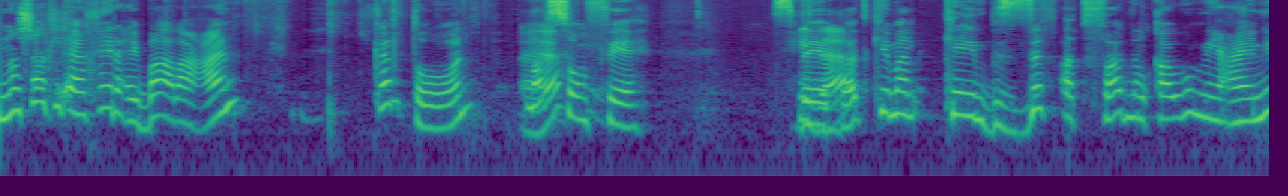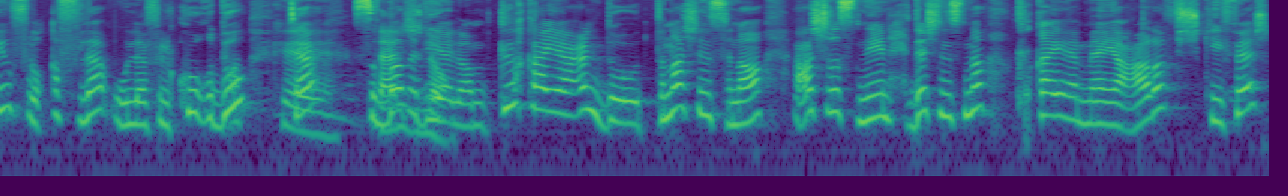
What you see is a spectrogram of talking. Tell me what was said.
النشاط الأخير عبارة عن كرتون أه. مرسوم فيه سبيبات كيما كاين بزاف أطفال نلقاوهم يعانيو في القفلة ولا في ال cordon OK. تاع الصباط. ديالهم تلقايا عنده 12 سنة 10 سنين 11 سنة تلقايا ما يعرفش كيفاش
